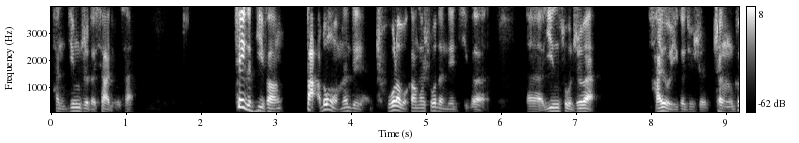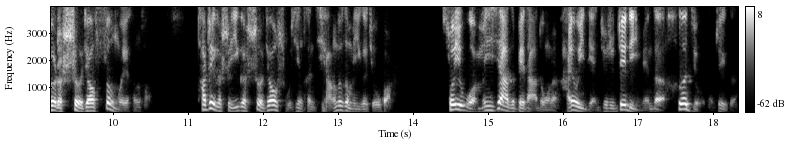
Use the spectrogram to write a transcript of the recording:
很精致的下酒菜。这个地方打动我们的点，除了我刚才说的那几个呃因素之外，还有一个就是整个的社交氛围很好。它这个是一个社交属性很强的这么一个酒馆，所以我们一下子被打动了。还有一点就是这里面的喝酒的这个。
